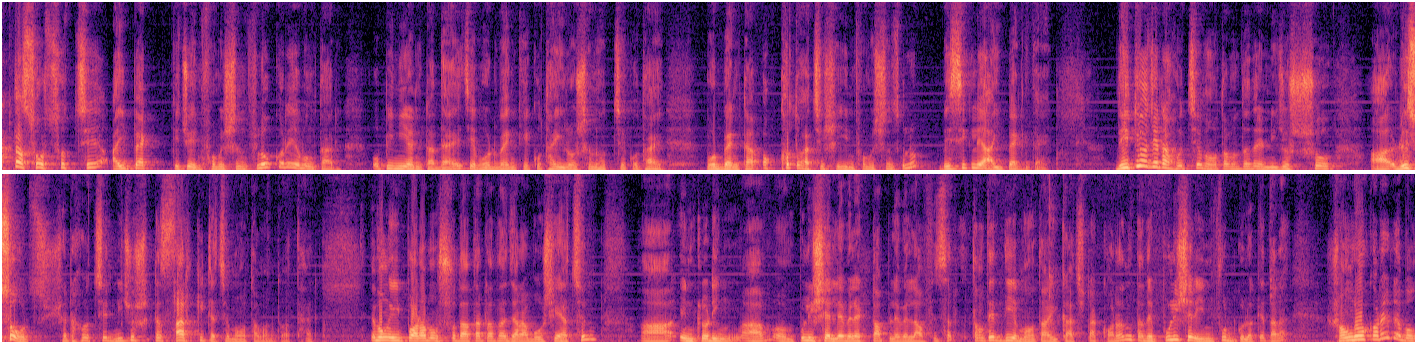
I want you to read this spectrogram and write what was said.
একটা সোর্স হচ্ছে আইপ্যাক কিছু ইনফরমেশন ফ্লো করে এবং তার ওপিনিয়নটা দেয় যে ভোট ব্যাঙ্কে কোথায় ইরোশন হচ্ছে, কোথায় ভোট ব্যাঙ্কটা অক্ষত আছে সেই ইনফরমেশনসগুলো বেসিক্যালি আইপ্যাক দেয়। দ্বিতীয় যেটা হচ্ছে মমতা বন্দ্যোপাধ্যায়ের নিজস্ব রিসোর্স সেটা হচ্ছে নিজস্ব একটা সার্কিট আছে মমতা বন্দ্যোপাধ্যায়ের। এবং এই পরামর্শদাতাটা যারা বসে আছেন ইনক্লুডিং পুলিশের লেভেলের টপ লেভেল অফিসার তাদের দিয়ে মমতা এই কাজটা করান। তাদের পুলিশের ইনপুটগুলোকে তারা সংগ্রহ করেন এবং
